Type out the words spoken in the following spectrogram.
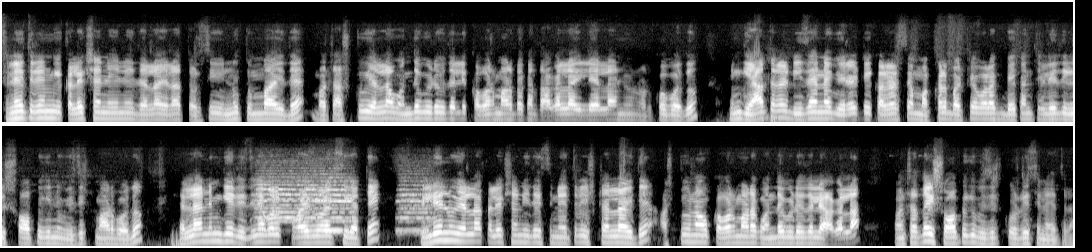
ಸ್ನೇಹಿತರೆ ನಿಮಗೆ collection ಏನಿದೆಲ್ಲ ಎಲ್ಲ ತೋರಿಸಿ ಇನ್ನೂ ತುಂಬ ಇದೆ. ಬಟ್ ಅಷ್ಟು ಎಲ್ಲ ಒಂದೇ ವಿಡಿಯೋದಲ್ಲಿ ಕವರ್ ಮಾಡ್ಬೇಕಂತ ಆಗಲ್ಲ ಇಲ್ಲೆಲ್ಲ ನೀವು ನೋಡ್ಕೋಬೋದು. ನಿಮ್ಗೆ ಯಾವ ಥರ ಡಿಸೈನ್ ವೆರೈಟಿ ಕಲರ್ಸ್ ಮಕ್ಕಳ ಬಟ್ಟೆ ಒಳಗೆ ಬೇಕಂತ ಹೇಳಿದ್ರೆ ಈ ಶಾಪಿಗೆ ನೀವು ವಿಸಿಟ್ ಮಾಡ್ಬೋದು. ಎಲ್ಲ ನಿಮಗೆ ರೀಸನೇಬಲ್ ಪ್ರೈಸ್ ಒಳಗೆ ಸಿಗುತ್ತೆ. ಇಲ್ಲೇನು ಎಲ್ಲ ಕಲೆಕ್ಷನ್ ಇದೆ ಸ್ನೇಹಿತರೆ, ಇಷ್ಟೆಲ್ಲ ಇದೆ. ಅಷ್ಟು ನಾವು ಕವರ್ ಮಾಡೋಕೆ ಒಂದೇ ವಿಡಿಯೋದಲ್ಲಿ ಆಗಲ್ಲ. ಒಂದ್ಸತಿ ಈ ಶಾಪಿಗೆ ವಿಸಿಟ್ ಕೊಡ್ರಿ ಸ್ನೇಹಿತರೆ.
